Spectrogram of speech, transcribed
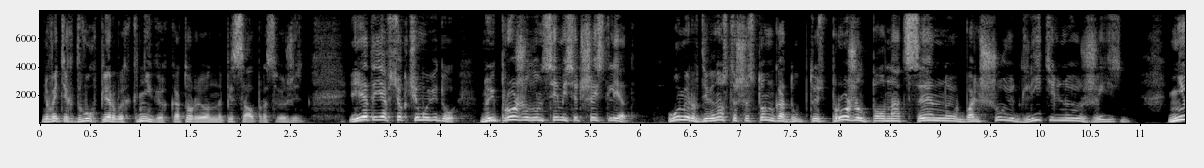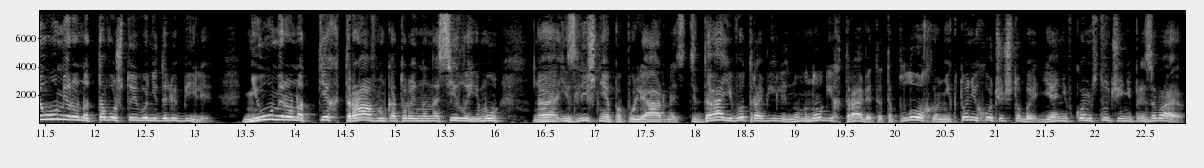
в этих двух первых книгах, которые он написал про свою жизнь. И это я все к чему веду. Ну и прожил он 76 лет. Умер в 96 году, то есть прожил полноценную, большую, длительную жизнь. Не умер он от того, что его недолюбили. Не умер он от тех травм, которые наносила ему э, излишняя популярность. Да, его травили, но многих травят. Это плохо. Никто не хочет, чтобы... Я ни в коем случае не призываю.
